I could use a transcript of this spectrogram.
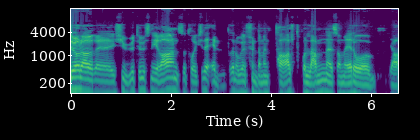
dør der 20 000 i Iran, så tror jeg ikke det endrer noe fundamentalt på landet, som er da ja,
